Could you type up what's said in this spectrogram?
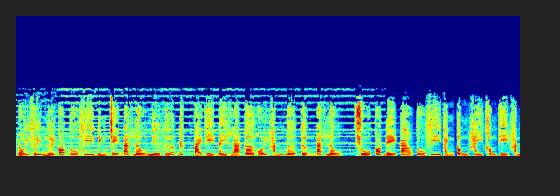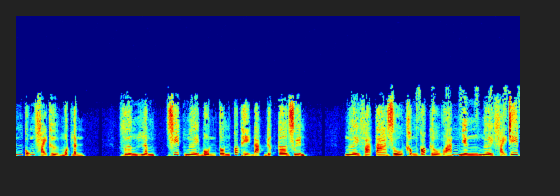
Đối với người có tu vi đình trệ đã lâu như hứa đức tài thì đây là cơ hội hắn mơ tưởng đã lâu. Dù có đề cao tu vi thành công hay không thì hắn cũng phải thử một lần. Vương Lâm, giết ngươi bổn tôn có thể đạt được cơ duyên. Ngươi và ta dù không có cừu oán nhưng ngươi phải chết.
